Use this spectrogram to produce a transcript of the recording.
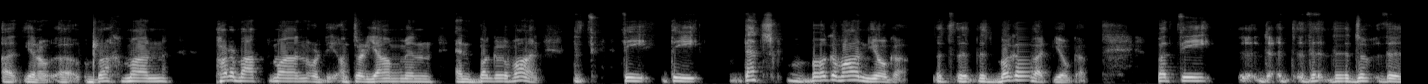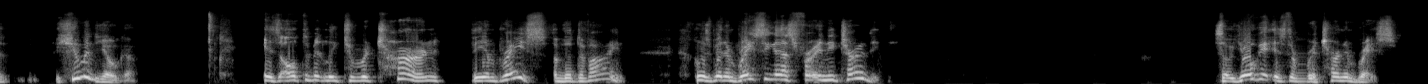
uh, you know, uh, Brahman, Paramatman, or the Antaryaman, and Bhagavan. The, the, the that's Bhagavan yoga. That's, that's Bhagavat yoga. But the, the, the, the, the human yoga is ultimately to return the embrace of the divine, who has been embracing us for an eternity. So, yoga is the return embrace.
